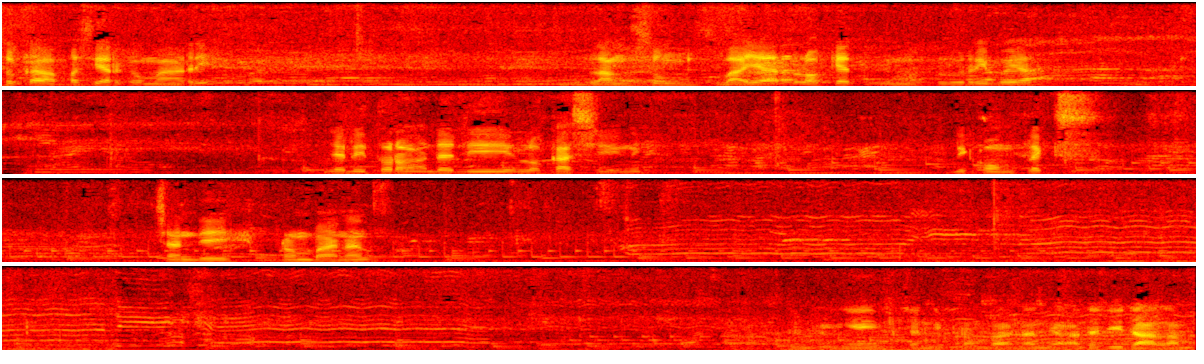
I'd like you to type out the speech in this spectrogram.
suka pasiar kemari langsung bayar loket 50.000 ya. Jadi orang ada di lokasi ini di kompleks Candi Prambanan. Kunjungi Candi Prambanan yang ada di dalam,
